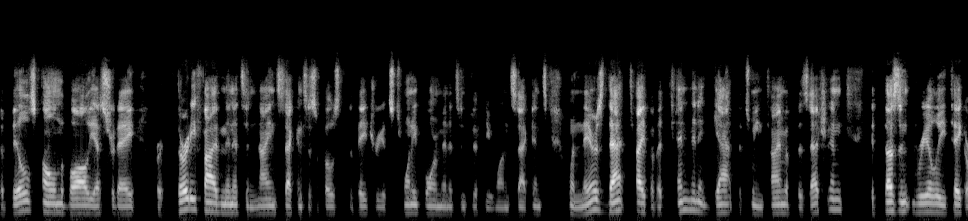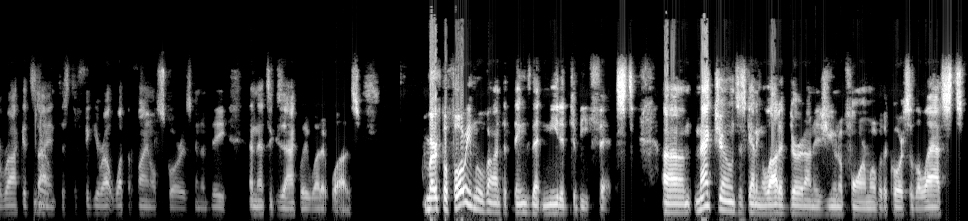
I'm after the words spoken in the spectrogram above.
The Bills owned the ball yesterday for 35 minutes and nine seconds, as opposed to the Patriots 24 minutes and 51 seconds. When there's that type of a 10 minute gap between time of possession, it doesn't really take a rocket No. scientist to figure out what the final score is going to be, and that's exactly what it was. Murph, before we move on to things that needed to be fixed, um, Mac Jones is getting a lot of dirt on his uniform over the course of the last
